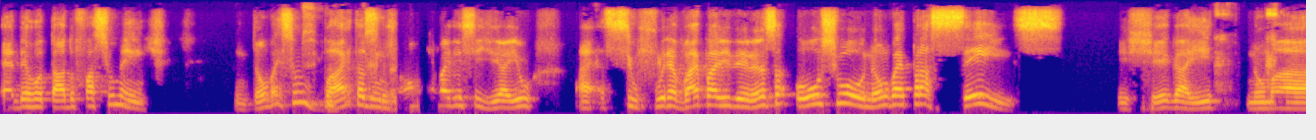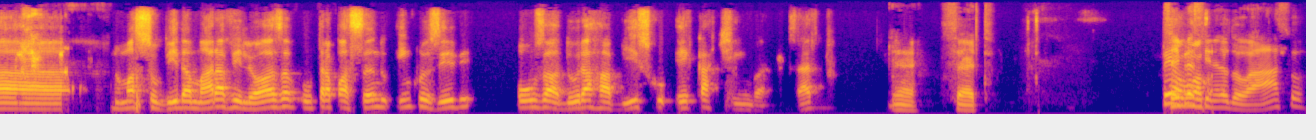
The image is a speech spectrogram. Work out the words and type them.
é derrotado facilmente. Então vai ser um Sim. baita de um jogo que vai decidir aí o, se o Fúria vai para a liderança ou se o ou não vai para seis e chega aí numa, numa subida maravilhosa, ultrapassando inclusive Ousadura, Rabisco e Catimba, certo? É, certo. Tem sempre alguma... assim, né, Dudu? Aço,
